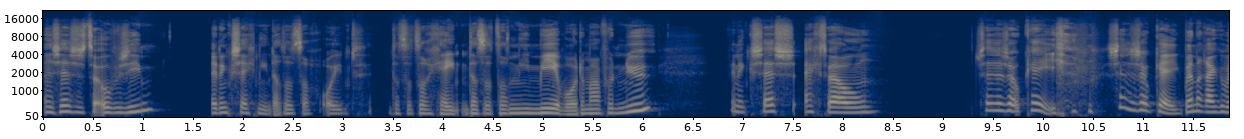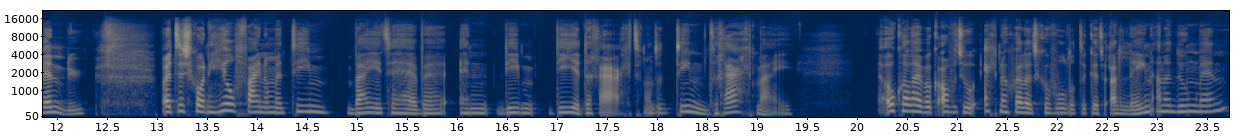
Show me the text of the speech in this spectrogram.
En zes is te overzien. En ik zeg niet dat het er ooit, dat het er geen, dat het er niet meer worden. Maar voor nu vind ik zes echt wel. Zes is oké. zes is oké. Ik ben eraan gewend nu. Maar het is gewoon heel fijn om een team bij je te hebben en die, die je draagt. Want het team draagt mij. Ook al heb ik af en toe echt nog wel het gevoel dat ik het alleen aan het doen ben.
